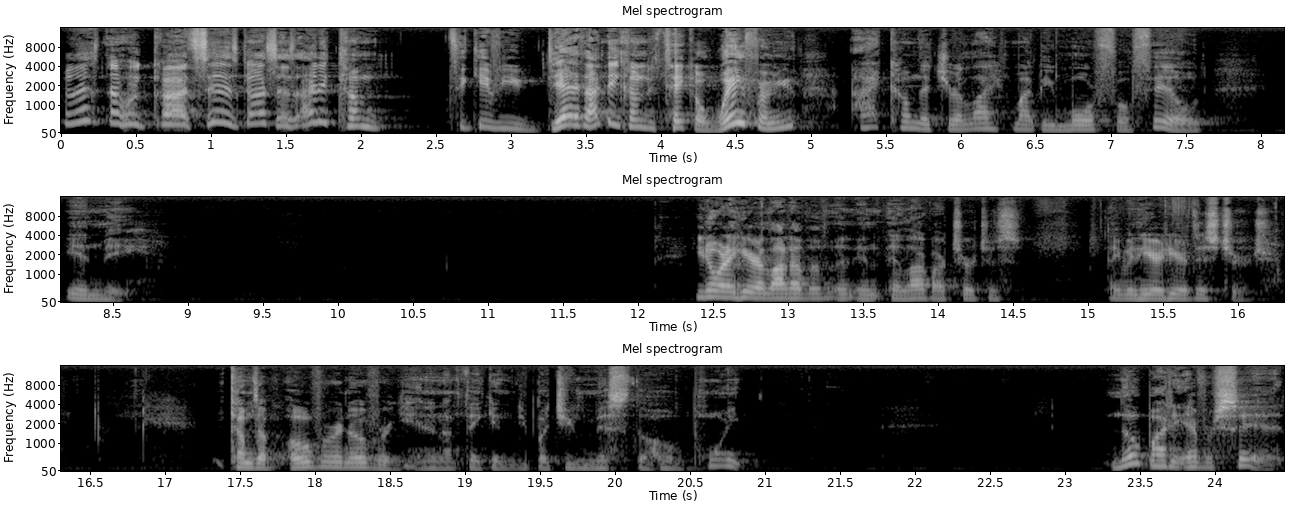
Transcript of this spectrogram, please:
But that's not what God says. God says, I didn't come to give you death, I didn't come to take away from you. I come that your life might be more fulfilled in me. You know what I hear a lot of in, in a lot of our churches? I even hear it here at this church. It comes up over and over again, and I'm thinking, but you missed the whole point. Nobody ever said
